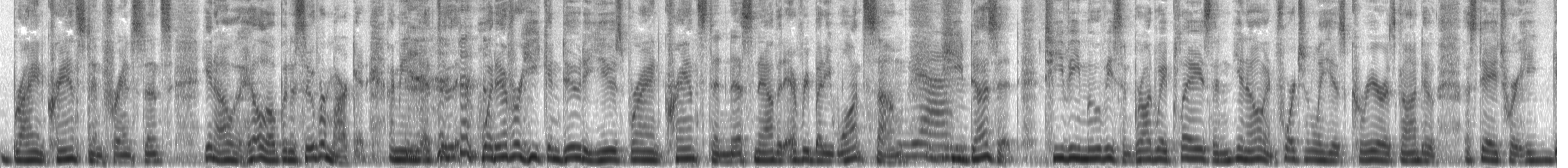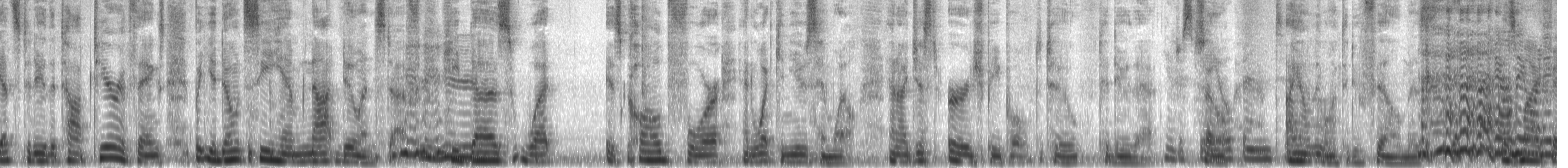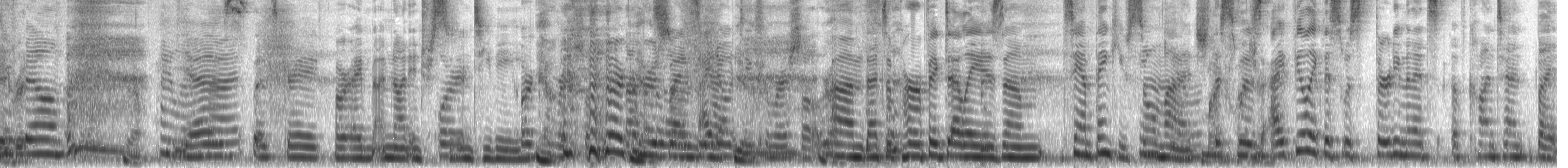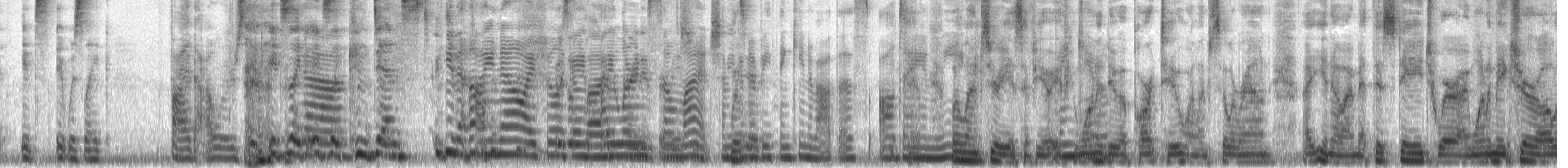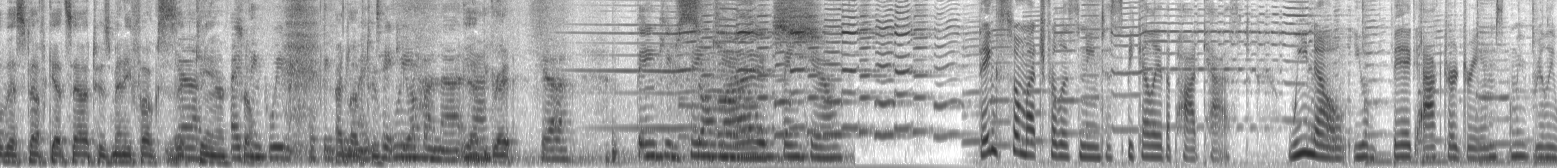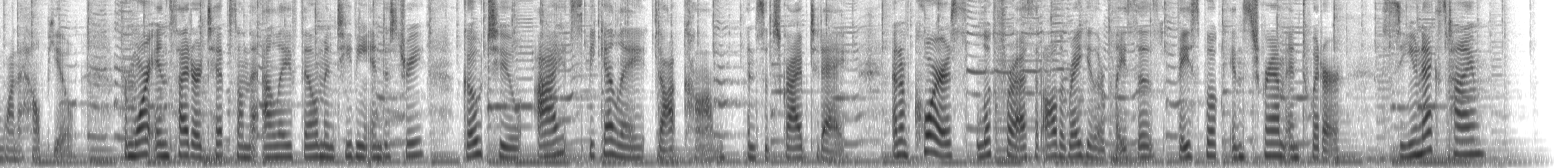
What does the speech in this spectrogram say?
Bryan Cranston, for instance, you know, he'll open a supermarket. I mean, the- whatever he can do to use Bryan Cranstonness now that everybody wants some, Yeah. he does it. TV movies and Broadway plays, and you know, unfortunately, his career has gone to a stage where he gets to do the top tier of things, but you don't see him not doing stuff. He does what is called for and what can use him well. And I just urge people to to do that. Yeah, just be open to- I only want to do film is, is my favorite. film. Yeah. I love Yes, that's great. Or I'm, I'm not interested Or- in TV. Or Yeah. commercials. That's the commercials, one. I don't do Yeah. commercials. Um, that's a perfect LAism. Sam, thank you so Thank you. much. My this was pleasure. I feel like this was 30 minutes of content, but it's it was like five hours. Like it's like it's like condensed, you know. I know. I feel like a I, I learned so much. I'm Me going to be thinking about this all day Yeah. and week. Well, I'm serious. If you if you want to do a part two while I'm still around, uh, you know, I'm at this stage where I want to make sure all of this stuff gets out to as many folks as yeah, it can. I so think we I think I'd we love might to. take We you up on that. yeah, that'd be great. Yeah. Thank you so Thank you. much. Thank you. Thanks so much for listening to Speak LA the podcast. We know you have big actor dreams and we really want to help you. For more insider tips on the LA film and TV industry, go to ispeakla.com and subscribe today. And of course, look for us at all the regular places Facebook, Instagram, and Twitter. See you next time.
